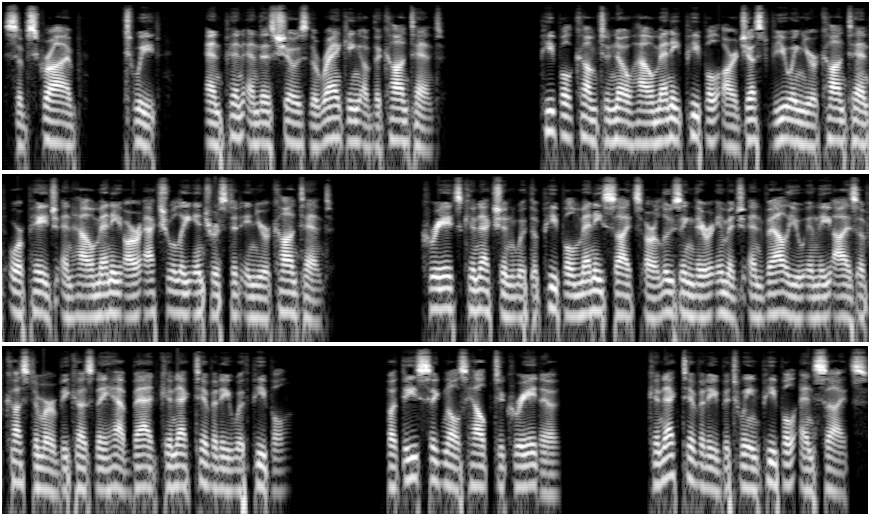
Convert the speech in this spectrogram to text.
subscribe, tweet, and pin and this shows the ranking of the content people come to know how many people are just viewing your content or page and how many are actually interested in your content. Creates connection with the people many sites are losing their image and value in the eyes of customer because they have bad connectivity with people. But these signals help to create a connectivity between people and sites.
